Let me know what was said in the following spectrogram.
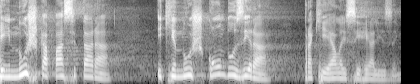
quem nos capacitará e que nos conduzirá para que elas se realizem.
